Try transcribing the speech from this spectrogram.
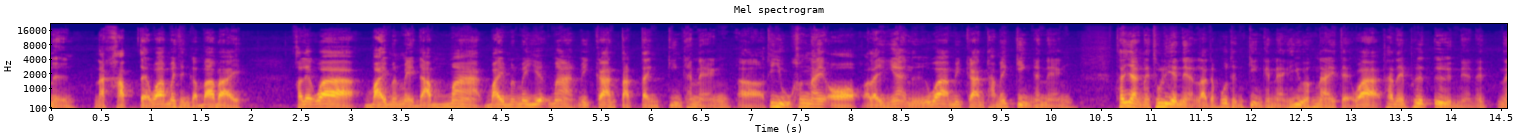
หนึ่งนะครับ แต่ว่าไม่ถึงกับบ้าใบ เขาเรียกว่าใบมันไม่ดำมาก ใบมันไม่เยอะมาก มีการตัดแต่งกิ่งแขนงที่อยู่ข้างในออกอะไรอย่างเงี้ยหรือว่ามีการทำให้กิ่งแขนง ถ้าอย่างในทุเรียนเนี่ยเราจะพูดถึงกิ่งแขนงที่อยู่ข้างใน แต่ว่าถ้าในพืชอื่นเนี่ยในใน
